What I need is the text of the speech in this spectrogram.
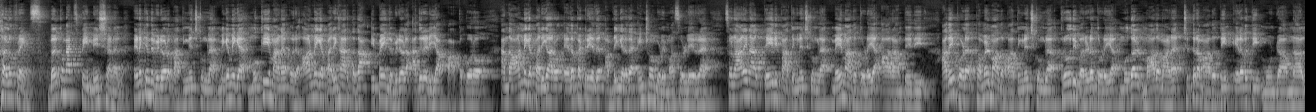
Hello friends welcome back Spain news channel எனக்கு இந்த வீடியோவில் பார்த்தீங்கன்னு வச்சுக்கோங்களேன் மிக மிக முக்கியமான ஒரு ஆன்மீக பரிகாரத்தை தான் இப்போ இந்த வீடியோவில் அதிரடியாக பார்க்க போகிறோம் அந்த ஆன்மீக பரிகாரம் எதை பற்றியது அப்படிங்கிறத இன்ட்ரோ மூலிமா சொல்லிடுறேன். ஸோ நாளை நாள் தேதி பார்த்தீங்கன்னு வச்சுக்கோங்களேன் மே மாதத்துடைய ஆறாம் தேதி. அதே போல் தமிழ் மாதம் பார்த்தீங்கன்னு வச்சுக்கோங்களேன் குரோதி வருடத்துடைய முதல் மாதமான சித்திர மாதத்தின் இருபத்தி மூன்றாம் நாள்.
